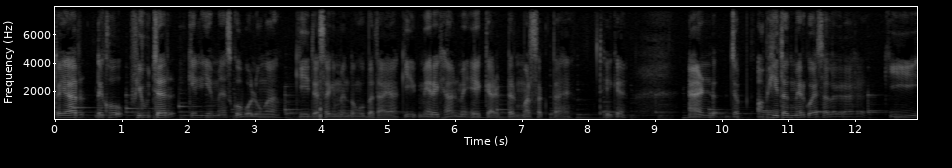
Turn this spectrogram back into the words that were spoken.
तो यार, देखो फ्यूचर के लिए मैं इसको बोलूँगा कि जैसा कि मैंने तुमको बताया कि मेरे ख्याल में एक कैरेक्टर मर सकता है। ठीक है? एंड जब अभी तक मेरे को ऐसा लग रहा है कि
